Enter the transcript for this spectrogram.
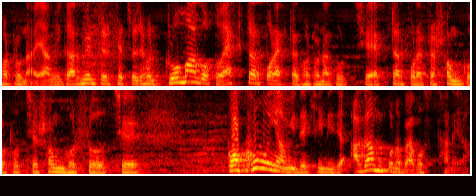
ঘটনায়, আমি গার্মেন্টের ক্ষেত্রে যখন ক্রমাগত একটার পর একটা ঘটনা ঘটছে, একটার পর একটা সংকট হচ্ছে, সংঘর্ষ হচ্ছে, কখনোই আমি দেখিনি যে আগাম কোনো ব্যবস্থা নেওয়া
